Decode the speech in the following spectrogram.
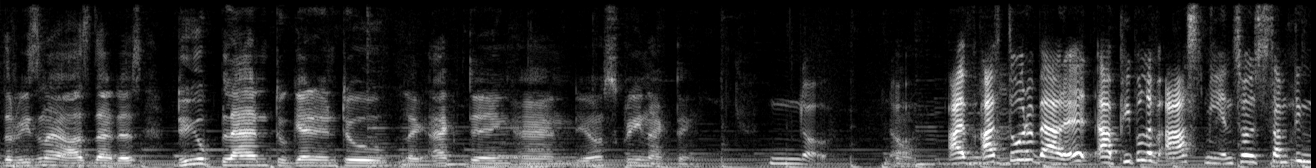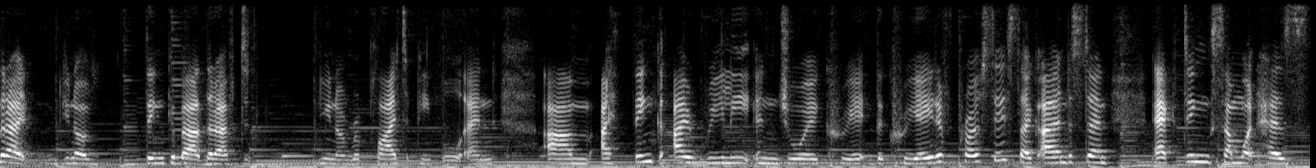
the reason I ask that is, do you plan to get into like acting and you know screen acting? No, no. I've, I've thought about it. Uh, people have asked me, and so it's something that I, you know, think about that I have to, you know, reply to people. And um, I think I really enjoy create the creative process. Like I understand acting somewhat has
